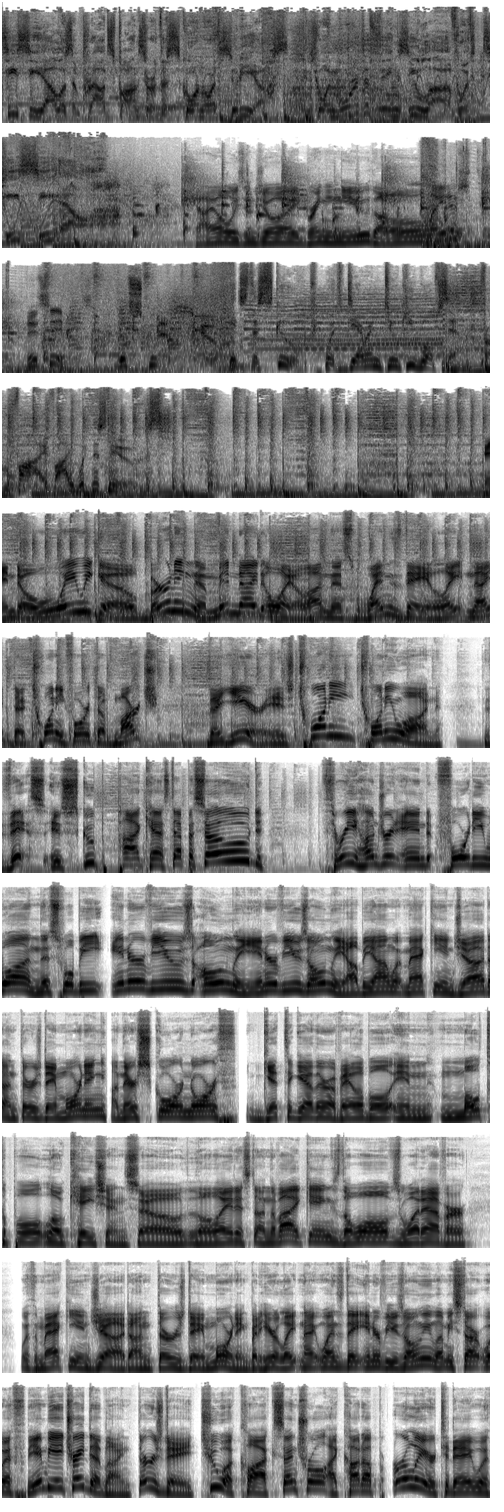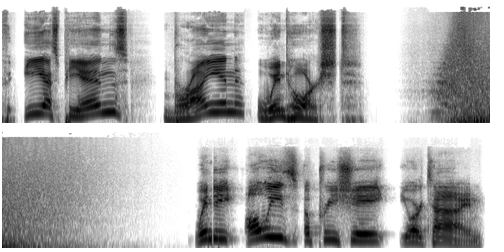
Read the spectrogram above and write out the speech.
TCL is a proud sponsor of the Score North Studios. Enjoy more of the things you love with TCL. I always enjoy bringing you the latest. This is The Scoop. It's The Scoop with Darren Doogie Wolfson from 5 Eyewitness News. And away we go, burning the midnight oil on this Wednesday late night, the 24th of March. The year is 2021. This is Scoop Podcast episode 341. This will be interviews only. Interviews only. I'll be on with Mackey and Judd on Thursday morning on their Score North get together, available in multiple locations. So the latest on the Vikings, the Wolves, whatever with Mackey and Judd on Thursday morning. But here, late night Wednesday interviews only. Let me start with the NBA trade deadline. Thursday, 2 o'clock Central. I caught up earlier today with ESPN's Brian Windhorst. Windy, always appreciate your time.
